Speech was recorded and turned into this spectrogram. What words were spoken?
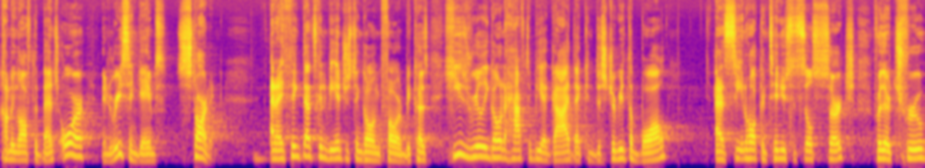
coming off the bench or in recent games starting. And I think that's going to be interesting going forward because he's really going to have to be a guy that can distribute the ball as Seton Hall continues to still search for their true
